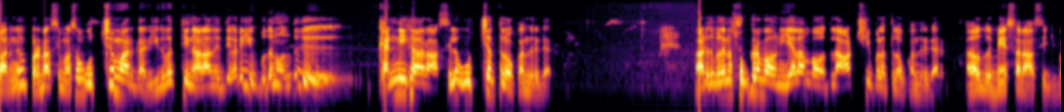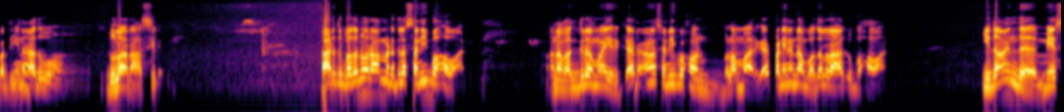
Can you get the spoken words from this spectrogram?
பாருங்க புரட்டாசி மாசம் உச்சமா இருக்காரு. இருபத்தி நாலாம் தேதி வரை புதன் வந்து கன்னிகா ராசியில உச்சத்துல உட்காந்துருக்காரு அடுத்து பார்த்தீங்கன்னா சுக்கிரபவன் ஏழாம் பாவத்தில் ஆட்சி பலத்துல உட்காந்துருக்காரு அதாவது மேச ராசிக்கு பார்த்தீங்கன்னா அதுவும் துலா ராசியில. அடுத்து பதினோராம் இடத்துல சனி பகவான். ஆனா வக்ரமாக இருக்கார். ஆனா சனி பகவான் பலமா இருக்கார். பன்னிரெண்டாம் பாவத்தில் ராகு பகவான். இதான் இந்த மேச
